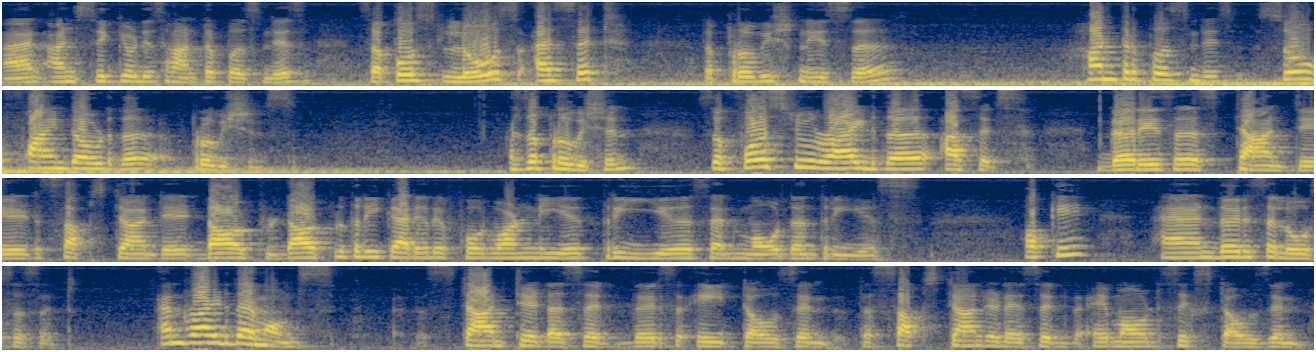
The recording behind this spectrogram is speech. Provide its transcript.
And unsecured is 100 percentage suppose loss asset the provision is uh, 100 percentage so find out the provisions. As a provision so first you write the assets. There is a standard substandard doubtful. Doubtful three category for one year three years and more than three years. Okay? And there is a loss asset. And write the amounts. Standard asset there is 8000 the substandard asset the amount 6000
